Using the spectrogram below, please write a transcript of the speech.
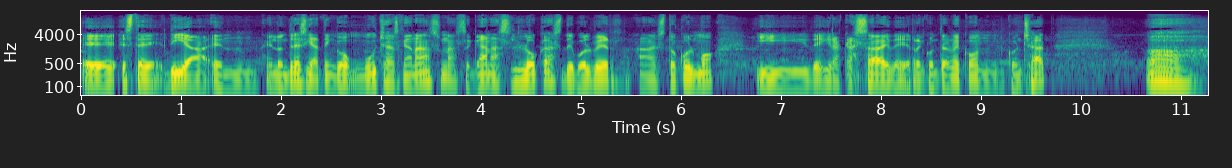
eh, este día en, en, Londres ya tengo muchas ganas, unas ganas locas de volver a Estocolmo y de ir a casa y de reencontrarme con, con Chad. Ah,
